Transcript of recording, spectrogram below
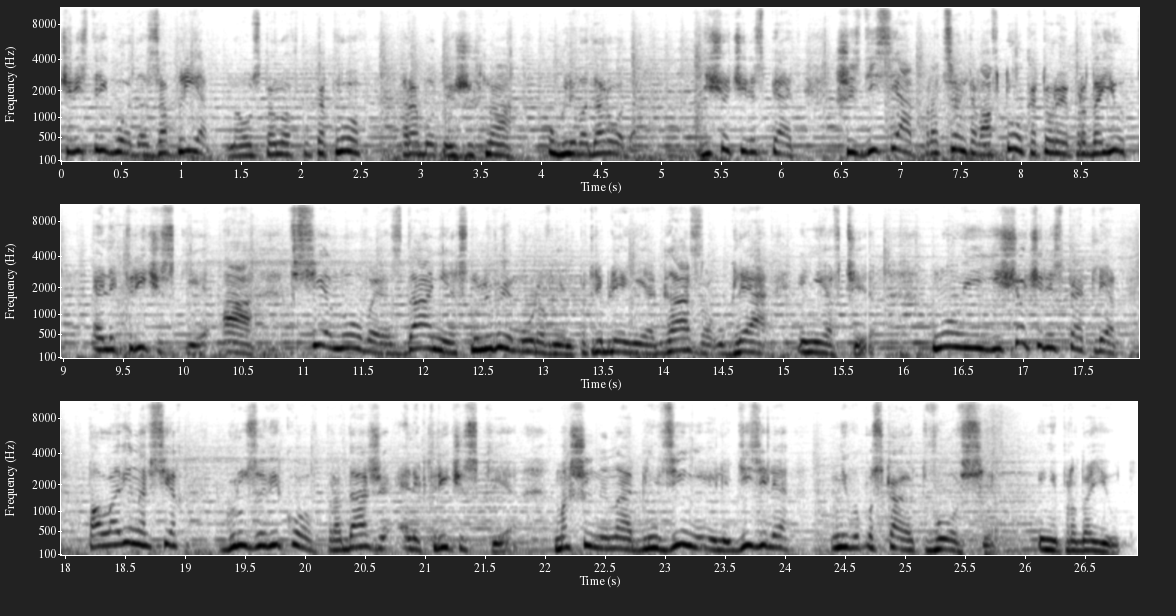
Через три года запрет на установку котлов, работающих на углеводородах. Еще через пять 60% авто, которые продают электрические, а все новые здания с нулевым уровнем потребления газа, угля и нефти. Ну и еще через пять лет половина всех грузовиков продажи электрические. Машины на бензине или дизеле не выпускают вовсе и не продают.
